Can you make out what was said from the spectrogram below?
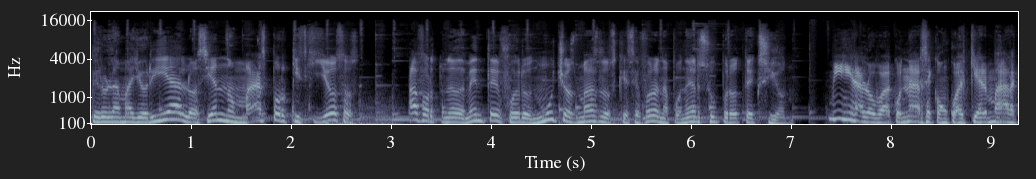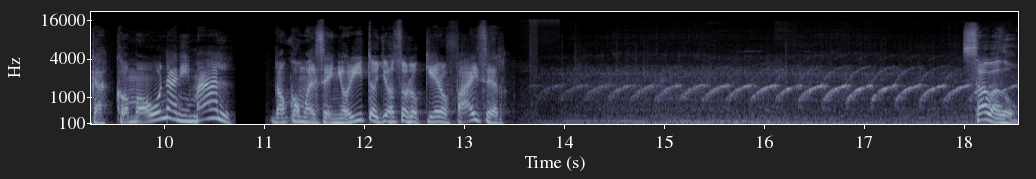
Pero la mayoría lo hacían nomás por quisquillosos. Afortunadamente fueron muchos más los que se fueron a poner su protección. Míralo vacunarse con cualquier marca, como un animal. No como el señorito, yo solo quiero Pfizer. Sábado.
